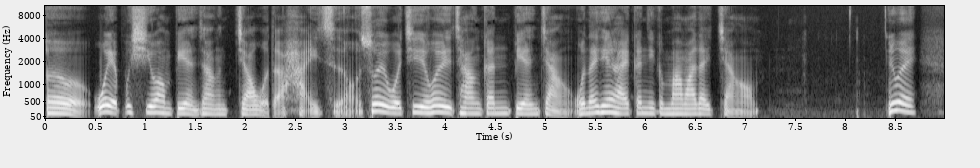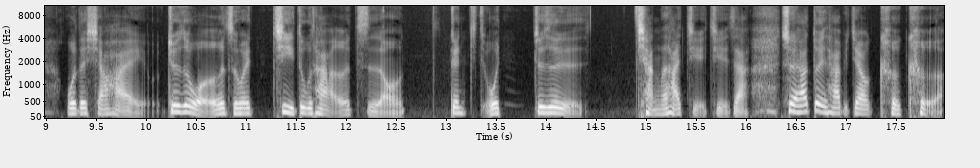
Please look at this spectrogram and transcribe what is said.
呃，我也不希望别人这样教我的孩子哦，所以我其实会常常跟别人讲，我那天还跟一个妈妈在讲哦，因为我的小孩就是我儿子会嫉妒他儿子哦，跟我就是。抢了他姐姐这样，所以他对他比较苛刻。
